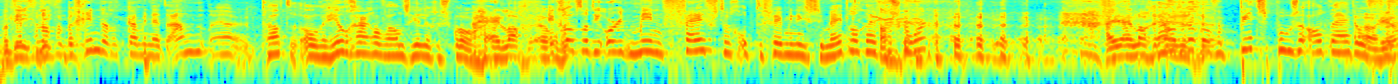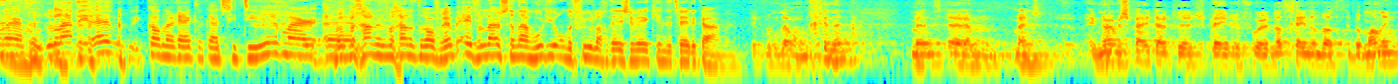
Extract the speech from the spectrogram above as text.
Want die, ik heb vanaf die, het begin dat het kabinet aantrad... Uh, al heel graag over Hans Hille gesproken. Hij lag, uh, ik geloof dat hij ooit min 50 op de feministische meetlat heeft Oh. gescoord. hij, hij, lag hij had het ook over pitspoezen altijd. Of, oh, ja? Nou ja, goed, laat, ik, ik kan er rijkelijk uit citeren. Maar, uh... we, we, gaan het, we gaan het erover hebben. Even luisteren naar hoe die onder vuur lag deze week in de Tweede Kamer. Ik wil daarom beginnen met um, mijn enorme spijt uit te spreken... voor datgene wat de bemanning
